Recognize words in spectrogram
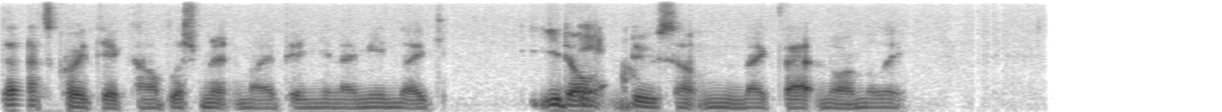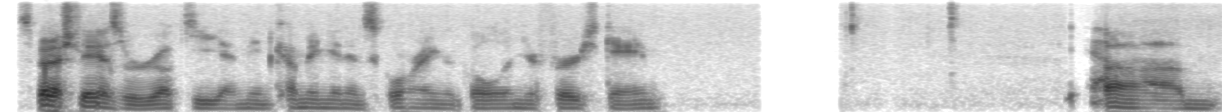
that's quite the accomplishment in my opinion. I mean, like you don't Yeah. do something like that normally. Especially as a rookie. I mean, coming in and scoring a goal in your first game. Yeah. Um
